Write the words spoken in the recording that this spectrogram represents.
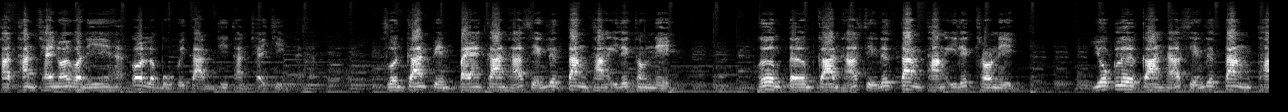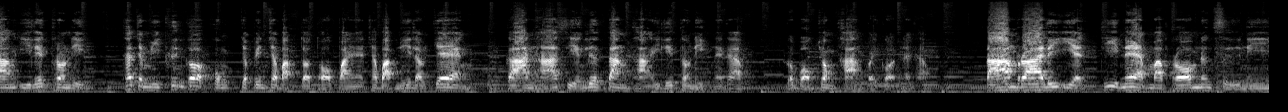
ถ้าท่านใช้น้อยกว่านี้ฮะก็ระบุไปตามที่ท่านใช้จริงนะครับ ส่วนการเปลี่ยนแปลงการหาเสียงเลือกตั้งทางอิเล็กทรอนิกส์ เพิ่มเติมการหาเสียงเลือกตั้งทางอิเล็กทรอนิกส์ ยกเลิกการหาเสียงเลือกตั้งทางอิเล็กทรอนิกส์ ถ้าจะมีขึ้นก็คงจะเป็นฉบับต่อๆไปนะฉบับนี้เราแจ้งการหาเสียงเลือกตั้งทางอิเล็กทรอนิกส์นะครับ ก็บอกช่องทางไปก่อนนะครับ ตามรายละเอียดที่แนบมาพร้อมหนังสือนี้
